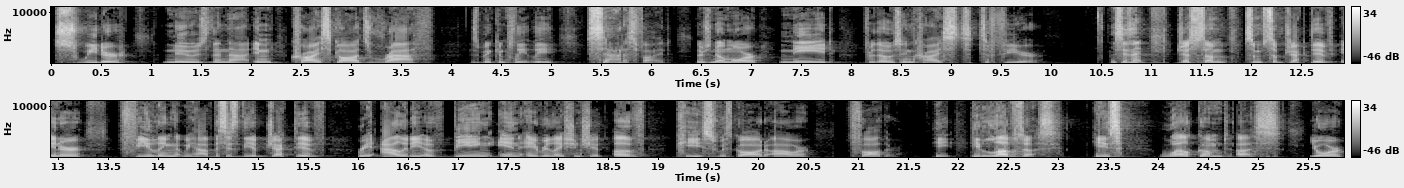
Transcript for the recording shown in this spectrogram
sweeter news than that? In Christ, God's wrath has been completely satisfied. There's no more need for those in Christ to fear. This isn't just some, some subjective inner feeling that we have. This is the objective reality of being in a relationship of peace with God our Father. He, he loves us, He's welcomed us. Your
